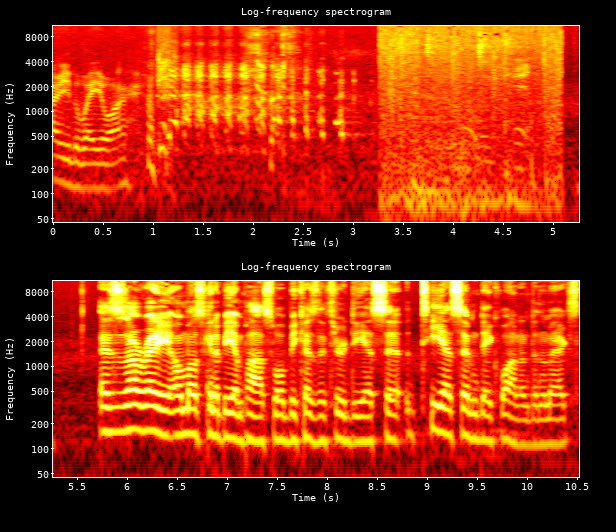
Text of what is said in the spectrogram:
Why are you the way you are? This is already almost going to be impossible because they threw DS- TSM Daequan into the mix.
